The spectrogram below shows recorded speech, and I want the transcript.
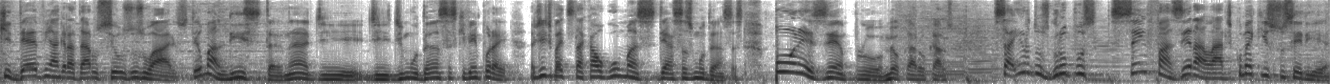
que devem agradar os seus usuários. Tem uma lista né, de, de, de mudanças que vem por aí. A gente vai destacar algumas dessas mudanças. Por exemplo, meu caro Carlos, sair dos grupos sem fazer alarde. Como é que isso seria?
